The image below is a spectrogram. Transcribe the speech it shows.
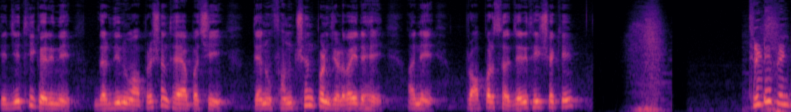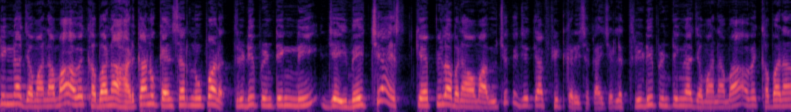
કે જેથી કરીને દર્દીનું ઓપરેશન થયા પછી તેનું ફંક્શન પણ જળવાઈ રહે અને પ્રોપર સર્જરી થઈ શકે. થ્રીડી પ્રિન્ટિંગના જમાનામાં હવે ખભાના હાડકાનું કેન્સરનું પણ થ્રીડી પ્રિન્ટિંગની જે ઇમેજ છે, આ સ્કેપ્યુલા બનાવવામાં આવ્યું છે કે જે ત્યાં ફિટ કરી શકાય છે. એટલે થ્રીડી પ્રિન્ટિંગના જમાનામાં હવે ખભાના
